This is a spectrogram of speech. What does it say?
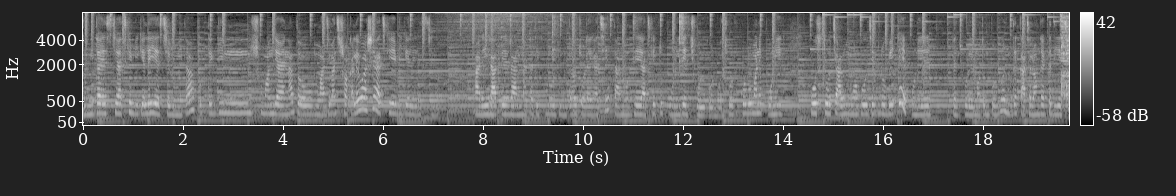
রুমিতা এসছে, আজকে বিকেলেই এসছে রুমিতা। প্রত্যেক দিন সমান যায় না, তো মাঝে মাঝে সকালেও আসে, আজকে বিকেলে এসছিল। আর এই রাতের রান্নাটা দেখুন, ওই রুমিতাও চলে গেছে। তার মধ্যে আজকে একটু পনিরের ঝোল করব। ঝোল করব মানে পনির পোস্ত, চাল মগজ এগুলো বেটে পনিরের একটা ঝোলের মতন করব। এর মধ্যে কাঁচা লঙ্কা একটা দিয়েছি।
